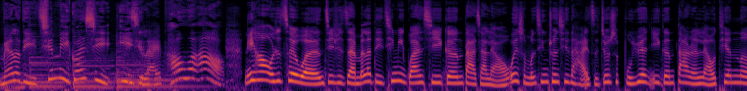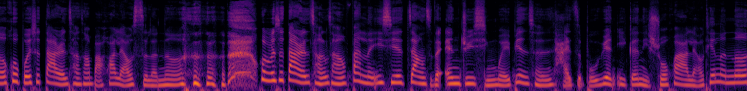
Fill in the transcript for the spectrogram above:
Melody 亲密关系，一起来 Power Up。你好，我是翠文，继续在 Melody 亲密关系跟大家聊，为什么青春期的孩子就是不愿意跟大人聊天呢？会不会是大人常常把话聊死了呢？会不会是大人常常犯了一些这样子的 NG 行为，变成？孩子不愿意跟你说话聊天了呢？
